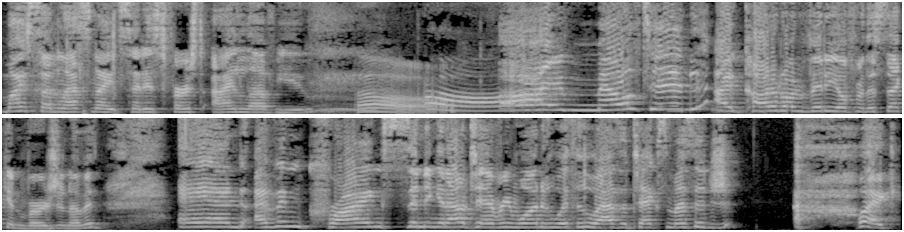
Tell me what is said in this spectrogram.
My son last night said his first "I love you." Oh, I melted. I caught it on video for the second version of it, and I've been crying, sending it out to everyone who with who has a text message. like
